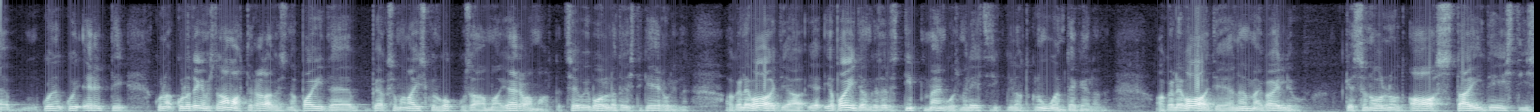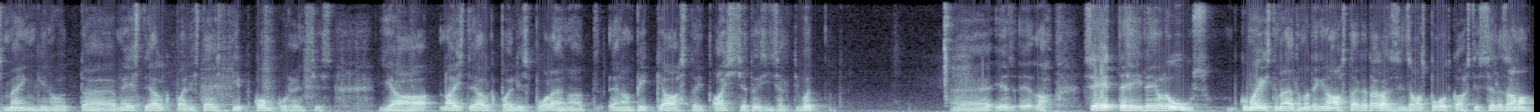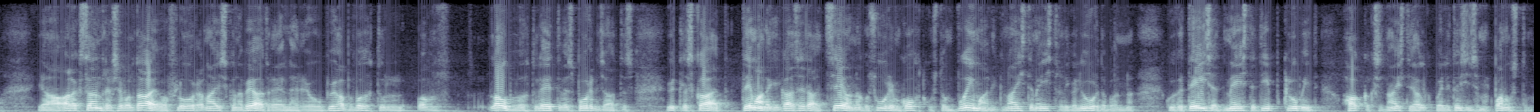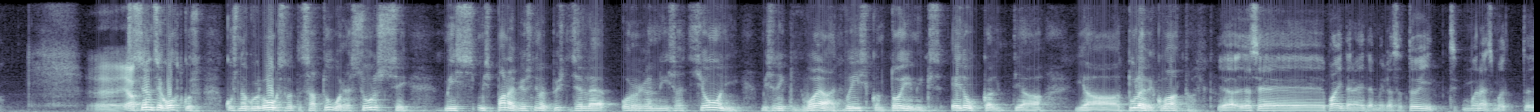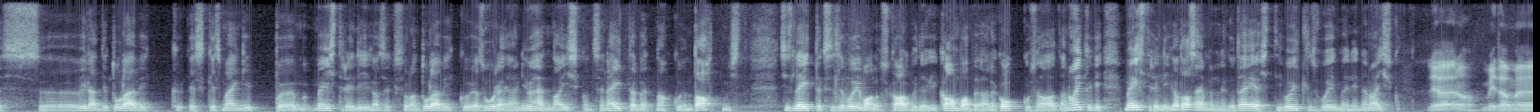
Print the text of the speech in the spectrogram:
kui, kui eriti kuna, kuna tegemist on amatööralaga, siis noh, Paide peaks oma naiskonna kokku saama Järvamaalt, et see võib olla tõesti keeruline. aga Levadia ja, ja Paide on ka selles tippmängus meil Eestis ikkagi natukene uuem tegelane. aga Levadia ja Nõmme Kalju, kes on olnud aastaid Eestis mänginud äh, meeste jalgpallis täiesti tippkonkurentsis ja naiste jalgpallis pole nad enam pikki aastaid asja tõsiselt ju võtnud. Ja ja noh, see etteheide ei ole uus, kui ma õigesti mäletan, ma tegin aasta aega tagasi siinsamas podcast'is sellesama. Ja Aleksandr Ševoldajev, Flora naiskonna peatreener ju pühapäeva õhtul, vabandust, laupäeva õhtul ETV spordisaates ütles ka, et tema nägi ka seda, et see on nagu suurim koht, kust on võimalik naiste meistriliigal juurde panna, kui ka teised meeste tippklubid hakkaksid naiste jalgpalli tõsisemalt panustama. see on see koht, kus, kus nagu loogiliselt võttes saab tuua ressurssi, mis, mis paneb just nimelt püsti selle organisatsiooni, mis on ikkagi vaja, et võistkond toimiks edukalt ja ja tulevikku vaatavalt. ja, ja see Paide näide, mille sa tõid, mõnes mõttes äh, Viljandi tulevik, kes, kes mängib äh, meistriliigas, eks ole, on tuleviku ja Suure-Jaani ühendnaiskond, see näitab, et noh, kui on tahtmist, siis leitakse see võimalus ka kuidagi kamba peale kokku saada, noh ikkagi meistriliiga tasemel nagu täiesti võitlusvõimeline naiskond. ja noh, mida me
